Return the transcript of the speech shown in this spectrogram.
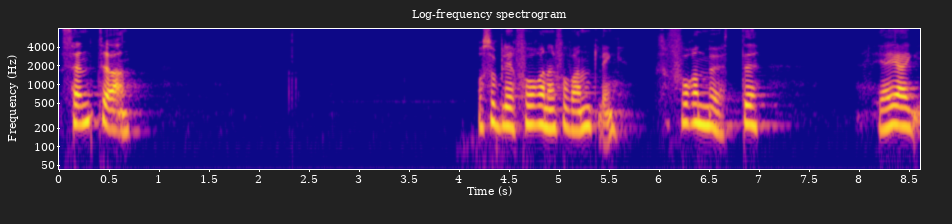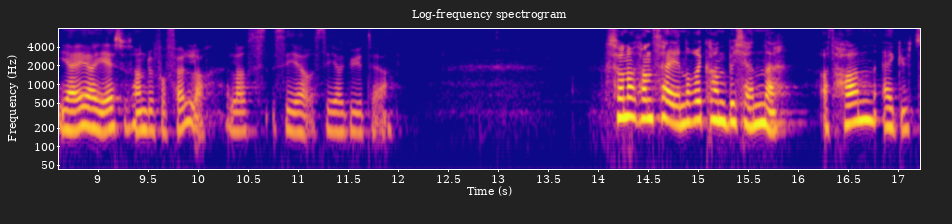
sendt til han. Og så får han en forvandling. Så får han møte jeg er, jeg er Jesus, han du forfølger, eller sier, sier Gud til ham. Sånn at han senere kan bekjenne at han er Guds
